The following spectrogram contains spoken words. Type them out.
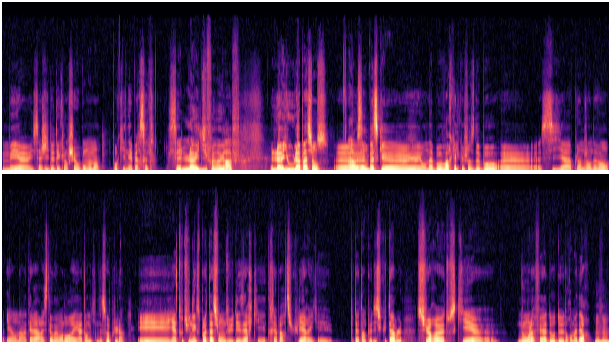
mais euh, il s'agit de déclencher au bon moment pour qu'il n'y ait personne. C'est l'œil du photographe. L'œil ou la patience. Ah, aussi. Parce que on a beau voir quelque chose de beau, s'il y a plein de gens devant, et on a intérêt à rester au même endroit et attendre qu'ils ne soient plus là. Et il y a toute une exploitation du désert qui est très particulière et qui est peut-être un peu discutable sur euh, tout ce qui est. euh, nous, on l'a fait à dos de dromadaire, Mhm.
